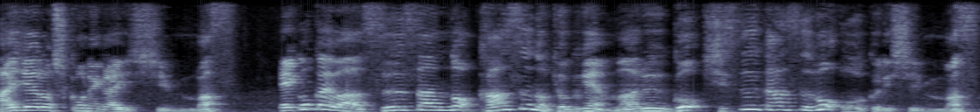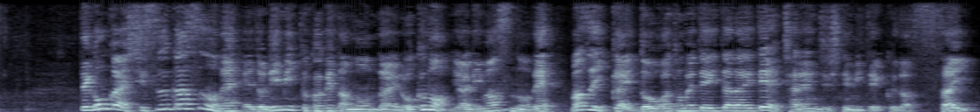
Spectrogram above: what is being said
はい、じゃあよろしくお願いします。えー今回は数3の関数の極限丸5指数関数をお送りします。で、今回指数関数のね、えっ、と、リミットかけた問題6もやりますので、まず一回動画止めていただいてチャレンジしてみてください。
